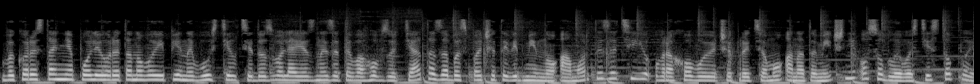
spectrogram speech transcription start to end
Використання поліуретанової піни в устілці дозволяє знизити вагу взуття та забезпечити відмінну амортизацію, враховуючи при цьому анатомічні особливості стопи.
